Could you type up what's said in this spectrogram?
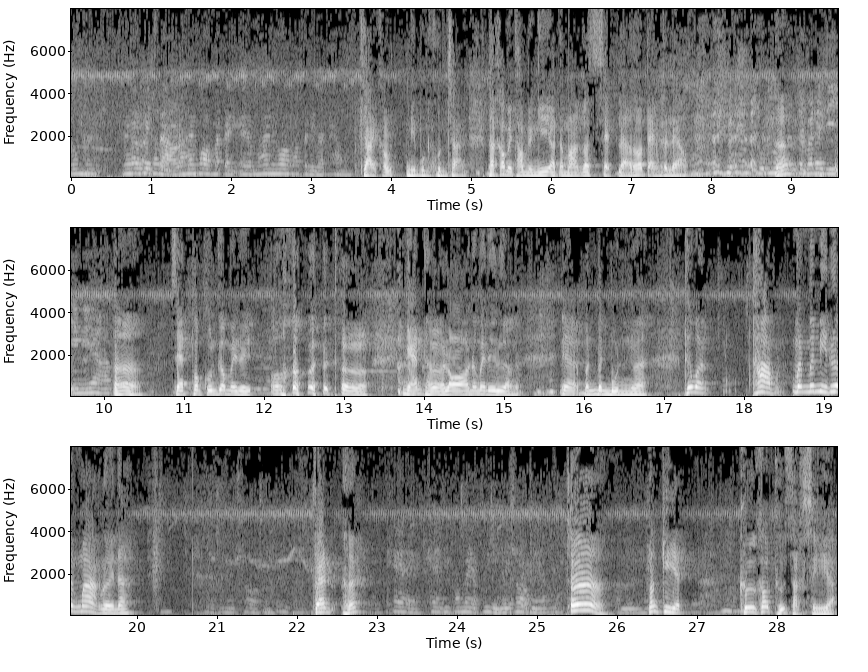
ก็ไม่ไม่ให้พี่สาวแล้วให้พ่อมาแต่งเอ็มให้พ่อมาปฏิบัติธรรมใช่เขามีบุญคุณใช่ ถ้าเขาไม่ทำอย่างนี้อาตมาก็เสร็จแล้วแล้วก็แต่งไปแล้วนะจะไม่ได้ดีอย่างนี้ครับเออ เสร็จพวกคุณก็ไม่ได้โอ้เธอแงนเธอรอเนอะไม่ได้เรื่อง เนี่ยมันเป็นบุญมาถือว่าถ้ามันไม่มีเรื่องมากเลยนะแฟนฮะแค่แค่ที่พ่อแม่ผู้หญิงไม่ชอบเนี่ยเออรังเกียจคือเขาถือศักดิ์ศรีอะ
